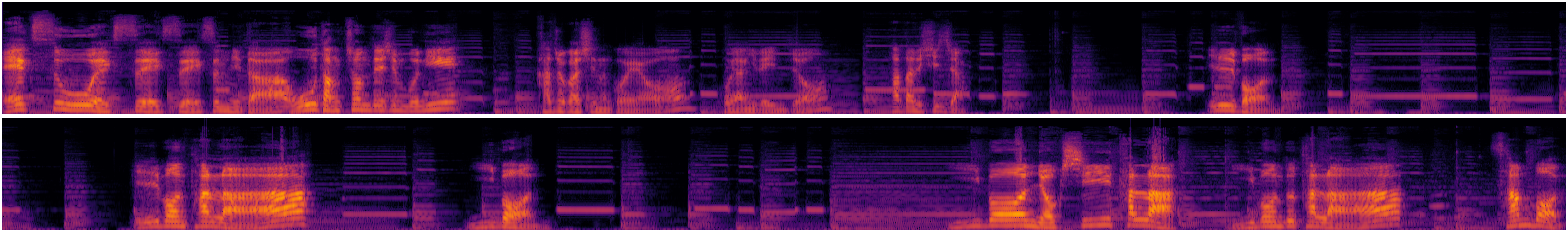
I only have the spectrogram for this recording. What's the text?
X, O, X, X, X입니다. 5 당첨되신 분이 가져가시는 거예요. 고양이 레인저. 사다리 시작. 1번. 1번 탈락. 2번. 2번 역시 탈락. 2번도 탈락. 3번.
